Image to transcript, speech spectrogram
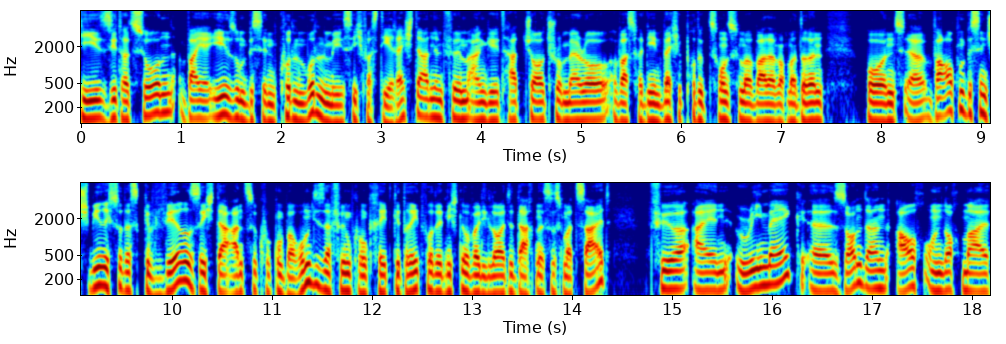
Die Situation war ja eh so ein bisschen kuddelmuddelmäßig, was die Rechte an dem Film angeht. Hat George Romero was verdient? Welche Produktionsfirma war da nochmal drin? Und äh, war auch ein bisschen schwierig, so das Gewirr sich da anzugucken, warum dieser Film konkret gedreht wurde. Nicht nur, weil die Leute dachten, es ist mal Zeit für ein Remake, äh, sondern auch, um nochmal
